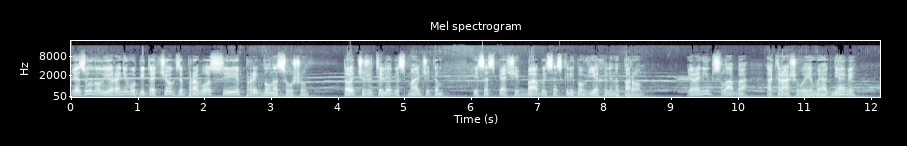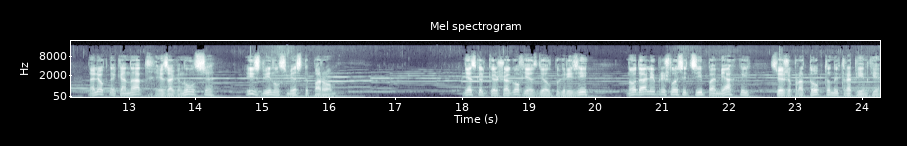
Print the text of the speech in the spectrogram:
Я сунул Ерониму пятачок за провоз и прыгнул на сушу. Тотчас же телега с мальчиком и со спящей бабой со скрипом въехали на паром. Иероним, слабо окрашиваемый огнями, налег на канат, изогнулся и сдвинул с места паром. Несколько шагов я сделал по грязи, но далее пришлось идти по мягкой, свежепротоптанной тропинке.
